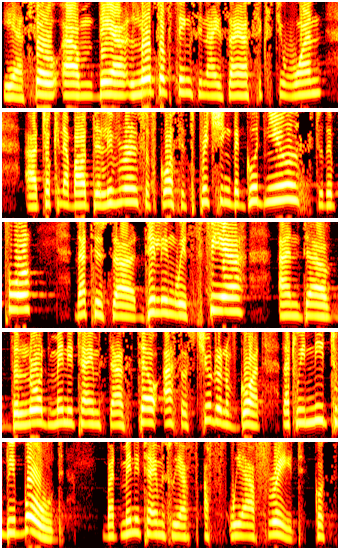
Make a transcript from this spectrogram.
Yeah, so um, there are lots of things in Isaiah 61. uh, talking about deliverance. Of course, it's preaching the good news to the poor. That is uh, dealing with fear. And uh, the Lord many times does tell us as children of God that we need to be bold. But many times we are, we are afraid because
